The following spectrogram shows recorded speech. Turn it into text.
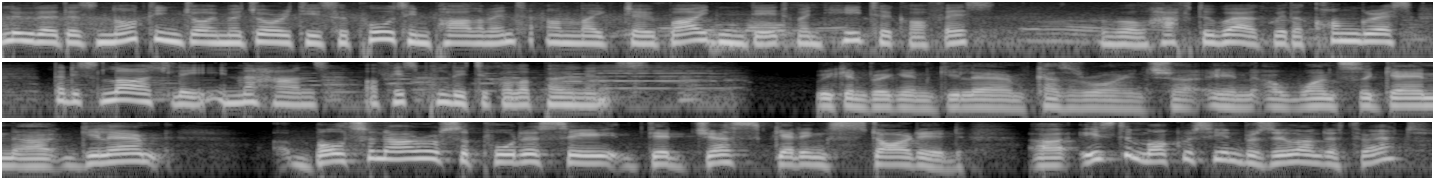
Lula does not enjoy majority support in parliament, unlike Joe Biden did when he took office, and will have to work with a Congress that is largely in the hands of his political opponents. We can bring in Guilherme Casarões in uh, once again. Uh, Guilherme, Bolsonaro supporters say they're just getting started. Uh, is democracy in Brazil under threat?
